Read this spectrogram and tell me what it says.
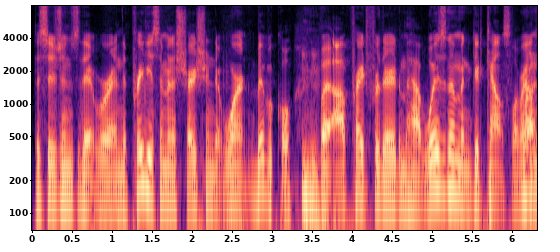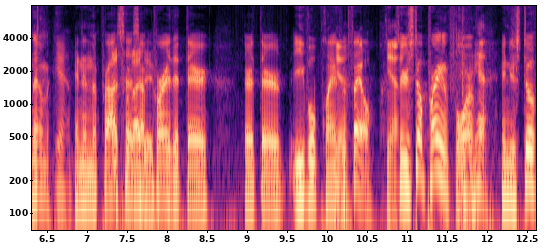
decisions that were in the previous administration that weren't biblical, but I prayed for them to have wisdom and good counsel around Right. them. Yeah. And in the process, I I, pray that their that their evil plans Yeah. would fail. Yeah. So you're still praying for them, Yeah. and you're still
